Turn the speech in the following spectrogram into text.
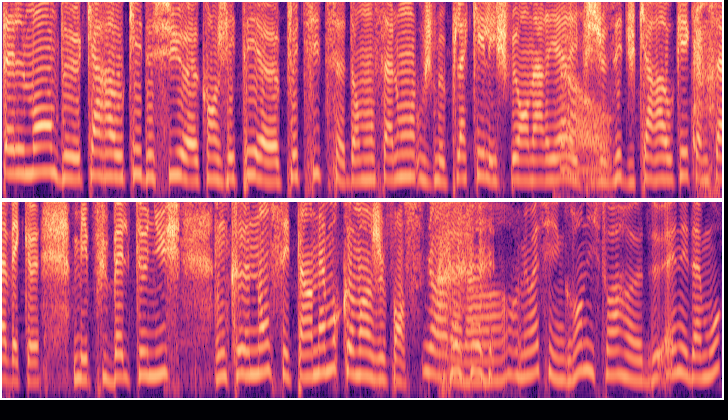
tellement de karaoké dessus euh, quand j'étais euh, petite dans mon salon où je me plaquais les cheveux en arrière et puis je faisais du karaoké comme ça avec euh, mes plus belles tenues. Donc non, c'est un amour commun, je pense. Oh là là. Mais moi c'est une grande histoire de haine et d'amour.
